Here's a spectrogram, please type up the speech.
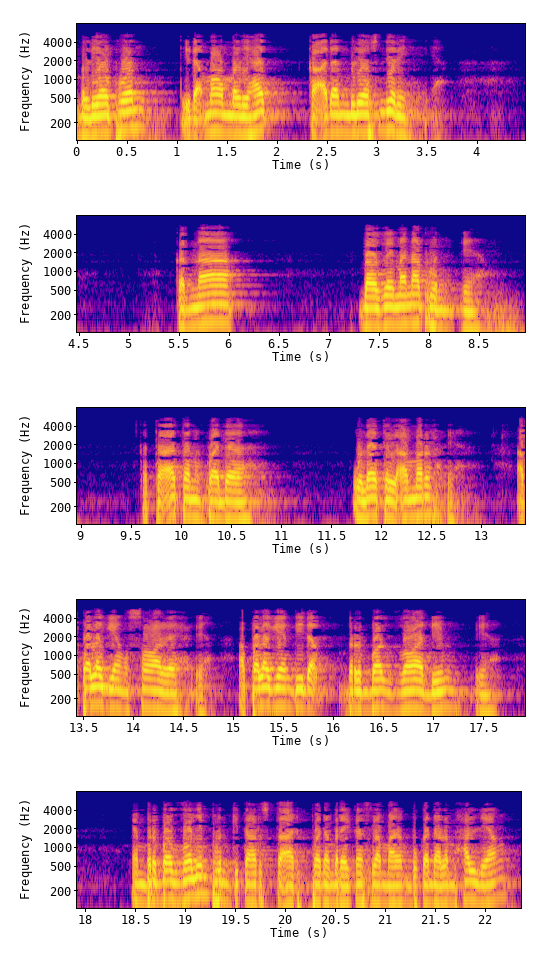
Beliau pun tidak mau melihat keadaan beliau sendiri ya. Karena bagaimanapun ya ketaatan kepada ulatul amr ya. Apalagi yang soleh ya. Apalagi yang tidak berbuat zalim ya. Yang berbuat zalim pun kita harus taat kepada mereka selama bukan dalam hal yang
